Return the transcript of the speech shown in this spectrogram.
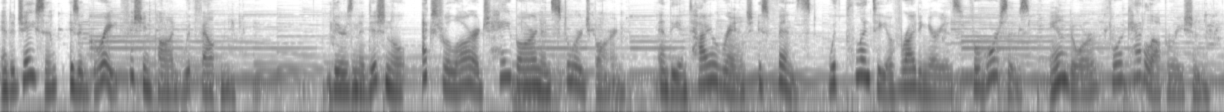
and adjacent is a great fishing pond with fountain. There's an additional extra large hay barn and storage barn, and the entire ranch is fenced with plenty of riding areas for horses and or for a cattle operation.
